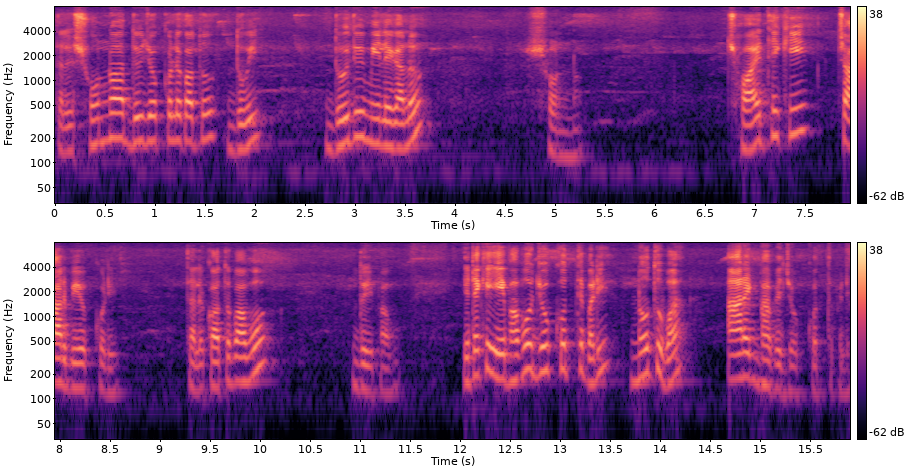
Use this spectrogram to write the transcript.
তাহলে শূন্য আর দুই যোগ করলে কত? দুই। দুই দুই মিলে গেল শূন্য। ছয় থেকে চার বিয়োগ করি। তাহলে কত পাবো? দুই পাবো। এটাকে এভাবেও যোগ করতে পারি, নতুবা আরেকভাবে যোগ করতে পারি।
